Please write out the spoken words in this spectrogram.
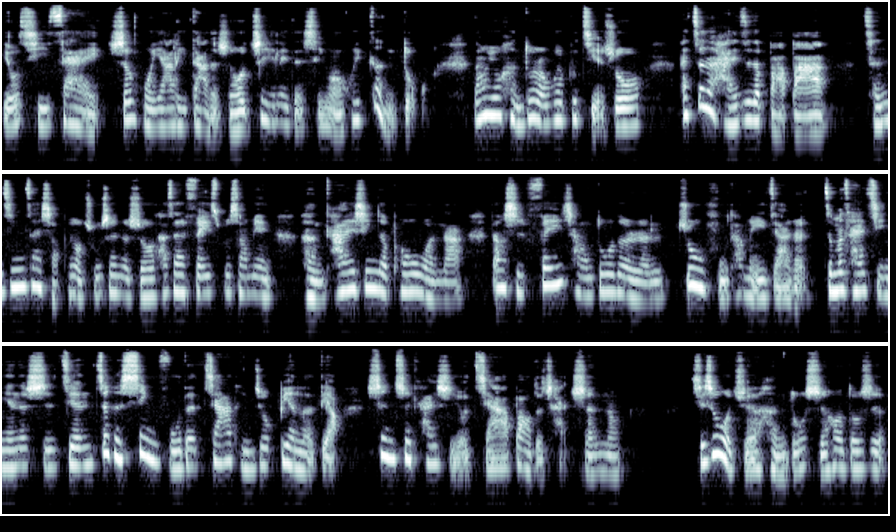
尤其在生活压力大的时候，这一类的新闻会更多。然后有很多人会不解说：“哎，这个孩子的爸爸。”曾经在小朋友出生的时候，他在 Facebook 上面很开心的 po 文呐，当时非常多的人祝福他们一家人。怎么才几年的时间，这个幸福的家庭就变了调，甚至开始有家暴的产生呢？其实我觉得很多时候都是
